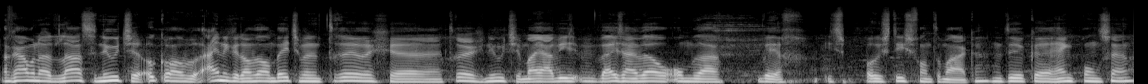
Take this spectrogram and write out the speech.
Dan gaan we naar het laatste nieuwtje. Ook wel, we eindigen dan wel een beetje met een treurig, treurig nieuwtje. Maar ja, wie, wij zijn wel om daar weer iets positiefs van te maken. Natuurlijk eh, Henk Ponsen,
